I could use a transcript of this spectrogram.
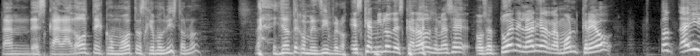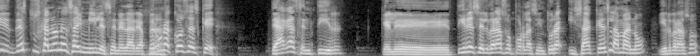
tan descaradote como otros que hemos visto, ¿no? ya no te convencí, pero... Es que a mí lo descarado se me hace. O sea, tú en el área, Ramón, creo. Hay, de estos jalones hay miles en el área. Pero una cosa es que te haga sentir que le tires el brazo por la cintura y saques la mano y el brazo.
